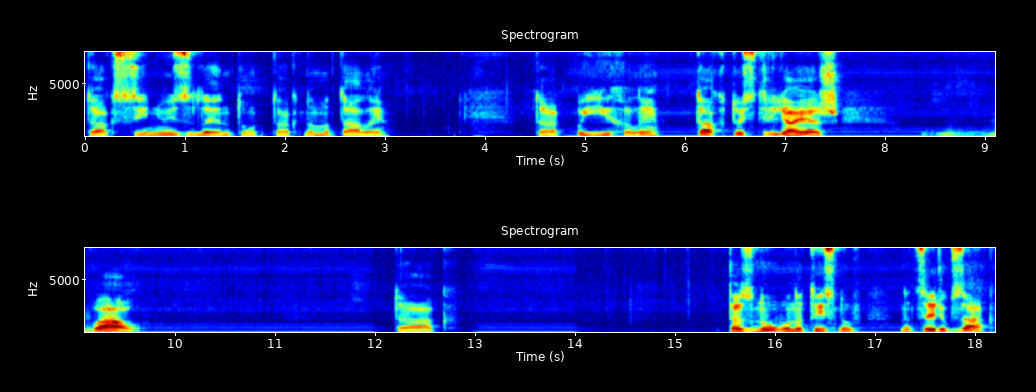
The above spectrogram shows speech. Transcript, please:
Так, синю ізоленту. Так, намотали. Так, поїхали. Так, хтось стріляє аж. Вау. Так. Та знову натиснув на цей рюкзак.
